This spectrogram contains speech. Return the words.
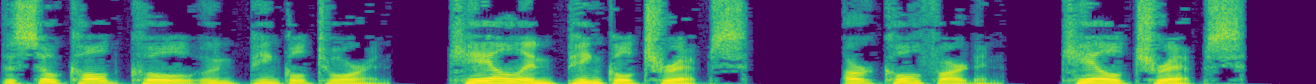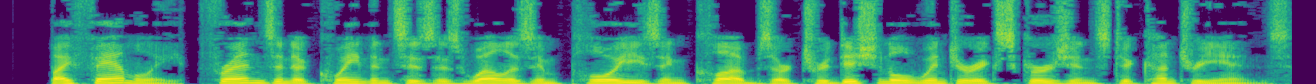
The so-called Kohl und Pinkel Touren kale and Pinkel trips, are Kohlfahrten kale trips, by family, friends and acquaintances as well as employees and clubs are traditional winter excursions to country inns.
